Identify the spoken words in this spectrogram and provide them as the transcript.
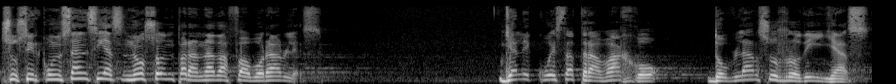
Sus circunstancias no son para nada favorables. Ya le cuesta trabajo doblar sus rodillas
